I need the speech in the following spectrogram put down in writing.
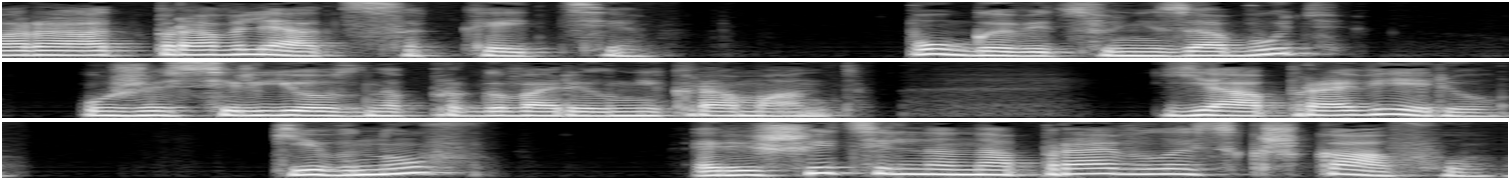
Пора отправляться, Кэти. Пуговицу не забудь, уже серьезно проговорил некромант. Я проверю. Кивнув, решительно направилась к шкафу,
